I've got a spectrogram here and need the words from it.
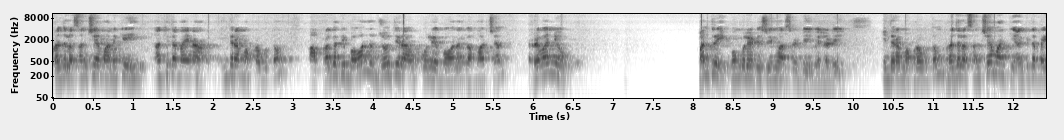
ప్రజల సంక్షేమానికి అంకితమైన ఇందిరమ్మ ప్రభుత్వం ఆ ప్రగతి భవన్ జ్యోతిరావు పూలే భవనంగా మార్చాం. రెవెన్యూ మంత్రి పొంగులేటి శ్రీనివాసరెడ్డి వెల్లడి. ఇందిరమ్మ ప్రభుత్వం ప్రజల సంక్షేమానికి అంకితపై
